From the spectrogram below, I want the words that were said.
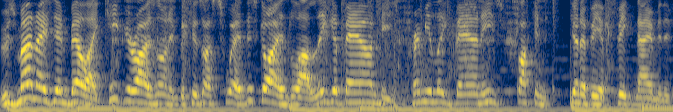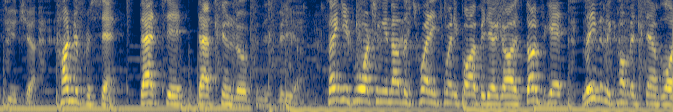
Ousmane Dembele, keep your eyes on him because I swear this guy is La Liga bound, he's Premier League bound, he's fucking gonna be a big name in the future. 100%. That's it. That's gonna do it for this video. Thank you for watching another 2025 video, guys. Don't forget, leave in the comments down below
